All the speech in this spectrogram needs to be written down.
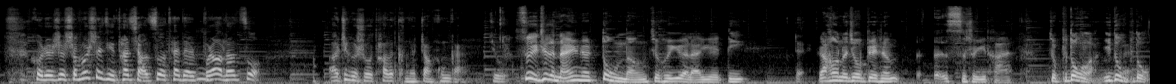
或者是什么事情他想做，太太不让他做，啊，这个时候他的可能掌控感就所以这个男人的动能就会越来越低。对。然后呢，就变成呃死水一潭，就不动了，一动不动。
